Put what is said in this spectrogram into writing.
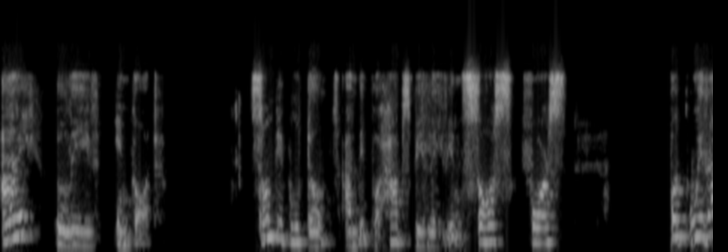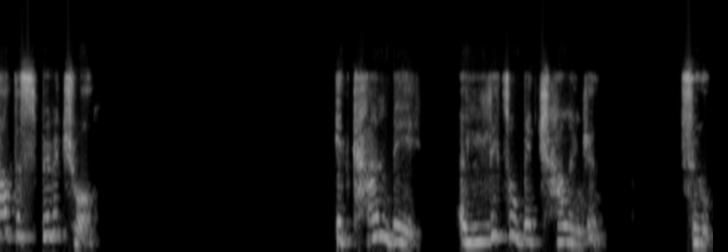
I believe in God. Some people don't, and they perhaps believe in source, force, But without the spiritual, it can be a little bit challenging to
